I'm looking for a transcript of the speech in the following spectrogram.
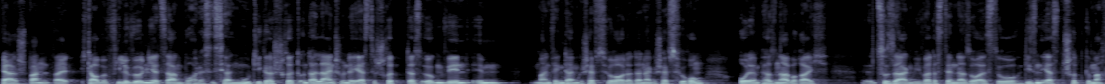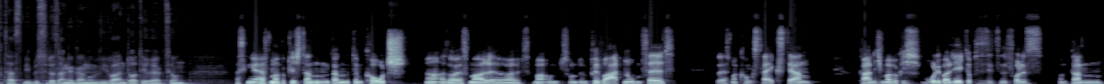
Ja, spannend, weil ich glaube, viele würden jetzt sagen, boah, das ist ja ein mutiger Schritt und allein schon der erste Schritt, dass irgendwen im, meinetwegen deinem Geschäftsführer oder deiner Geschäftsführung oder im Personalbereich äh, zu sagen, wie war das denn da so, als du diesen ersten Schritt gemacht hast? Wie bist du das angegangen und wie waren dort die Reaktionen? Das ging erstmal wirklich dann, dann mit dem Coach, ja, also erstmal, äh, ich sag mal, und, und im privaten Umfeld, also erstmal Kongstar extern, gar nicht mal wirklich wohl überlegt, ob das jetzt sinnvoll ist. Und dann,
